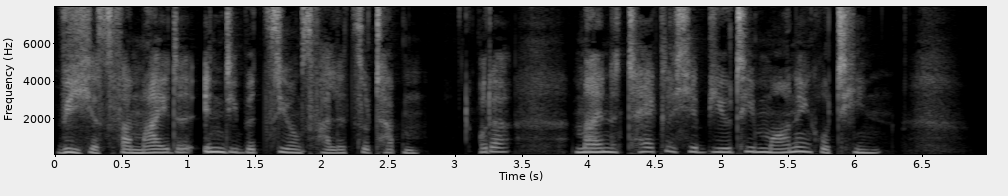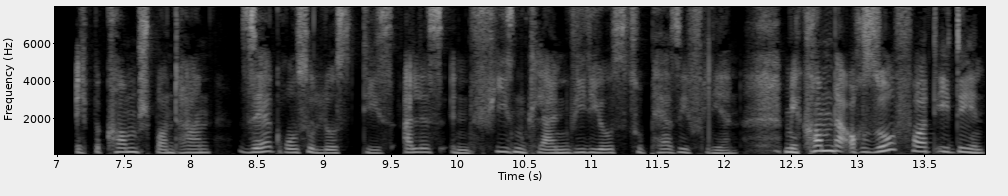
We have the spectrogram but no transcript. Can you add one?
Wie ich es vermeide, in die Beziehungsfalle zu tappen. Oder Meine tägliche Beauty Morning Routine. Ich bekomme spontan sehr große Lust, dies alles in fiesen kleinen Videos zu persiflieren. Mir kommen da auch sofort Ideen,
